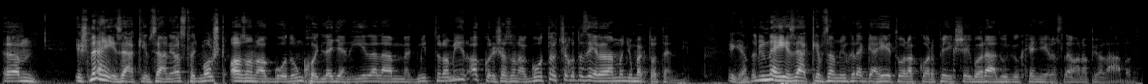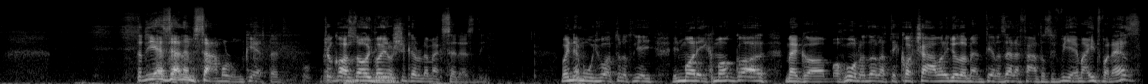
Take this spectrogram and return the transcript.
Öm, és nehéz elképzelni azt, hogy most azon aggódunk, hogy legyen élelem, meg mit tudom én, akkor is azon aggódtak, csak ott az élelem mondjuk meg tud tenni. Igen. Tehát nehéz elképzelni, mondjuk reggel 7 órakor a pékségből rádurgó kenyér, azt leharapja a lábad. Tehát, hogy ezzel nem számolunk, érted? Csak azzal, hogy vajon sikerül-e megszerezni. Vagy nem úgy volt, tudod, hogy egy, egy marék maggal, meg a, a hónod alatt egy kacsával, hogy oda mentél az elefánthoz, hogy figyelj, már itt van ez,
